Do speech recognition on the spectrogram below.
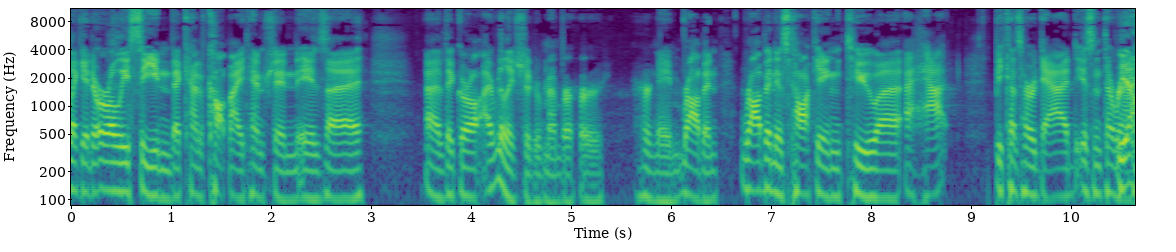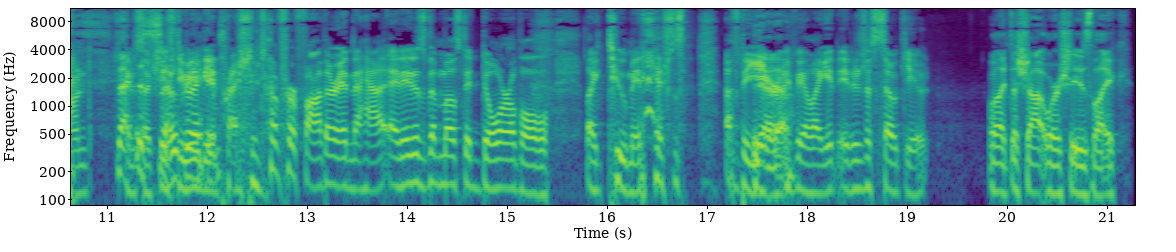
like an early scene that kind of caught my attention is uh, uh, the girl. I really should remember her her name. Robin. Robin is talking to uh, a hat because her dad isn't around, that and so she's so doing the impression of her father in the hat, and it is the most adorable like two minutes of the year. Yeah. I feel like it, it is just so cute. Or like the shot where she's like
